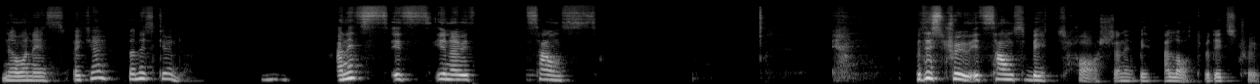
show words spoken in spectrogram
No one is. Okay then it's good. Mm. and it's it's you know it sounds but it's true. It sounds a bit harsh and a bit a lot but it's true.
